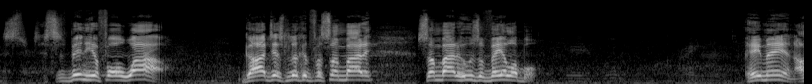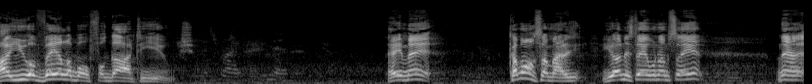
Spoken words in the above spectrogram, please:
This has been here for a while. God just looking for somebody, somebody who's available. Amen. Are you available for God to use? Amen. Come on, somebody. You understand what I'm saying? Now,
